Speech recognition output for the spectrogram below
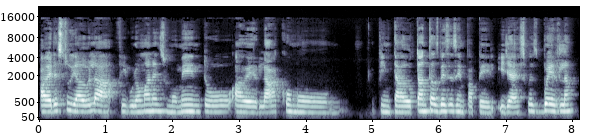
haber estudiado la figura humana en su momento, haberla como pintado tantas veces en papel y ya después verla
